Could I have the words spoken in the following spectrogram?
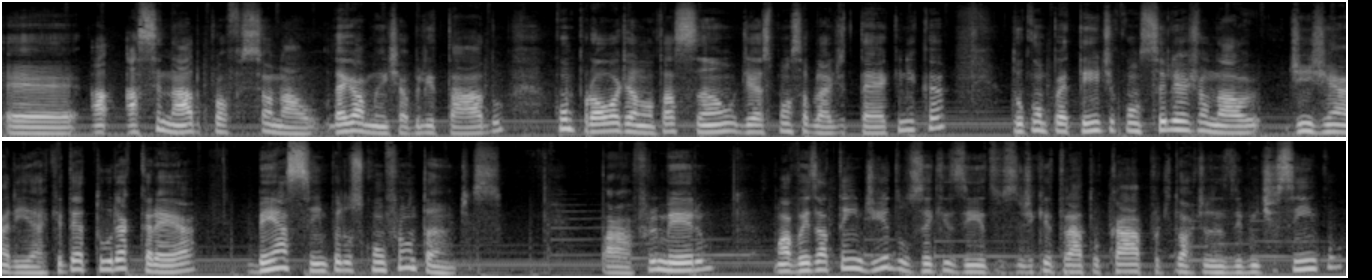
é, assinado profissional legalmente habilitado, com prova de anotação de responsabilidade técnica do competente Conselho Regional de Engenharia e Arquitetura, CREA, bem assim pelos confrontantes. Parágrafo 1. Uma vez atendidos os requisitos de que trata o caput do artigo 225,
